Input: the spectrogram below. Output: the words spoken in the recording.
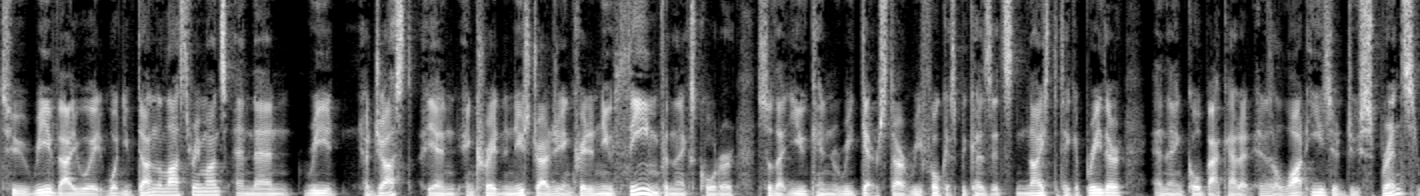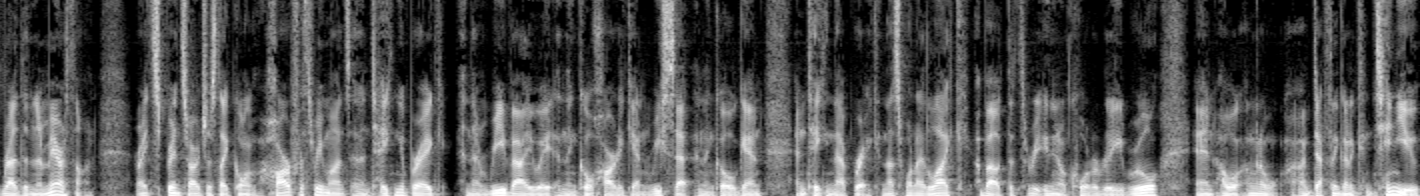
to reevaluate what you've done the last three months and then re adjust and, and create a new strategy and create a new theme for the next quarter so that you can re- get start refocus because it's nice to take a breather and then go back at it. And it's a lot easier to do sprints rather than a marathon, right? Sprints are just like going hard for three months and then taking a break and then reevaluate and then go hard again, reset and then go again and taking that break. And that's what I like about the three, you know, quarterly rule. And I will, I'm going to, I'm definitely going to continue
